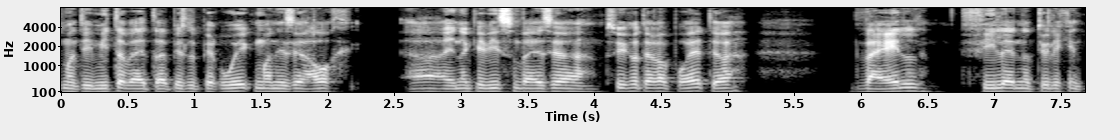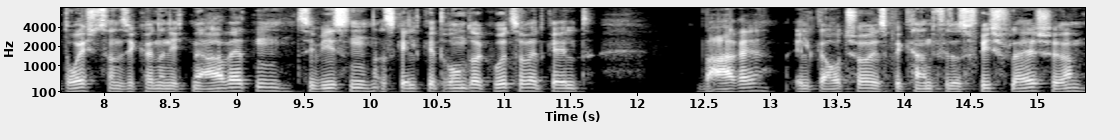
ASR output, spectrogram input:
man die Mitarbeiter ein bisschen beruhigen. Man ist ja auch äh, in einer gewissen Weise Psychotherapeut, ja, weil viele natürlich enttäuscht sind. Sie können nicht mehr arbeiten. Sie wissen, das Geld geht runter, Kurzarbeitgeld. Ware. El Gaucho ist bekannt für das Frischfleisch. Ja.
